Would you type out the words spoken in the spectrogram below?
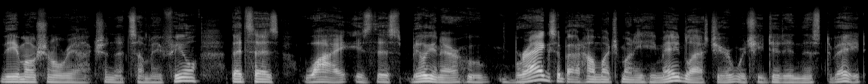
the emotional reaction that some may feel that says, why is this billionaire who brags about how much money he made last year, which he did in this debate,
